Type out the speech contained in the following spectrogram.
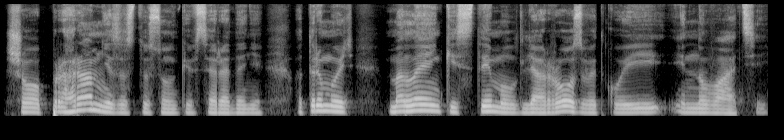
що програмні застосунки всередині отримують маленький стимул для розвитку і інновацій.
